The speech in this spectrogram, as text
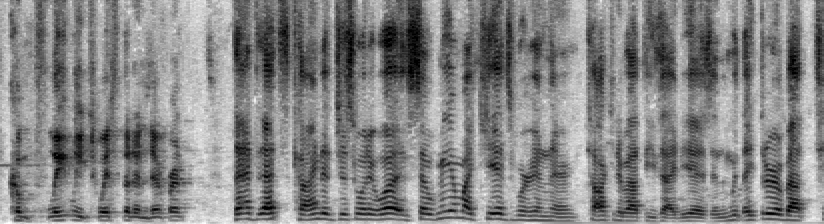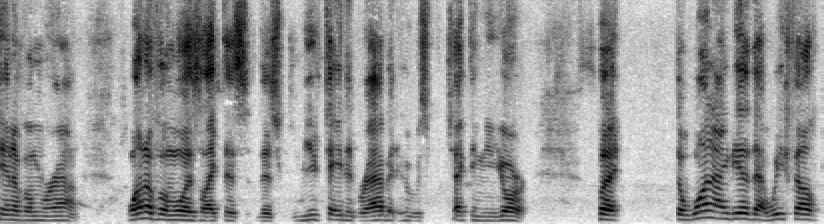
completely twisted and different. That that's kind of just what it was. So me and my kids were in there talking about these ideas and they threw about 10 of them around. One of them was like this this mutated rabbit who was protecting new york. But the one idea that we felt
